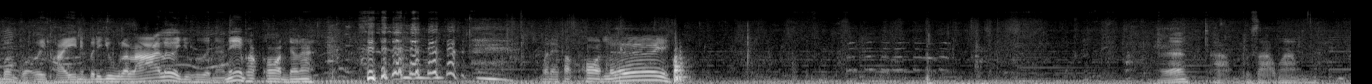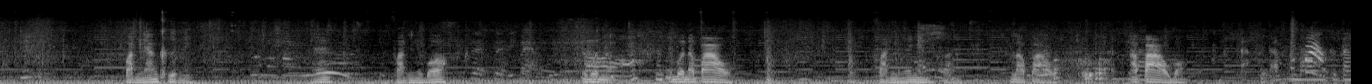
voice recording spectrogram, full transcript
เบิ่งกว่าเอ้ยไผ่นี่บ่ได้อยู่ละลาเลยอยู่เฮือนน่ะนี่พักผ่อนเจ้านะ บ่ได้พักผ่อนเลยเออถามผู้สาวมาฝันยังคืนนี่ฮะฝันอยู่บ่ตะเบิ่นตะเบิ่นเอาเปล่าฝันก็ยังฝันเราเปล่าเอาเปล่าบ่ตาพนาวคือตา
